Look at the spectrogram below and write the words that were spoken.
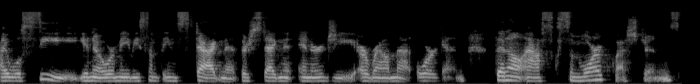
i will see you know or maybe something stagnant there's stagnant energy around that organ. Then i'll ask some more questions.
